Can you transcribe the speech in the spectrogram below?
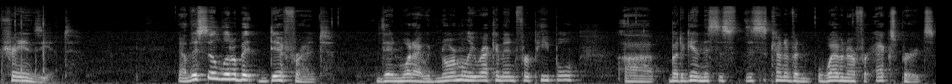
transient. Now, this is a little bit different than what I would normally recommend for people. Uh, but again, this is this is kind of a webinar for experts.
